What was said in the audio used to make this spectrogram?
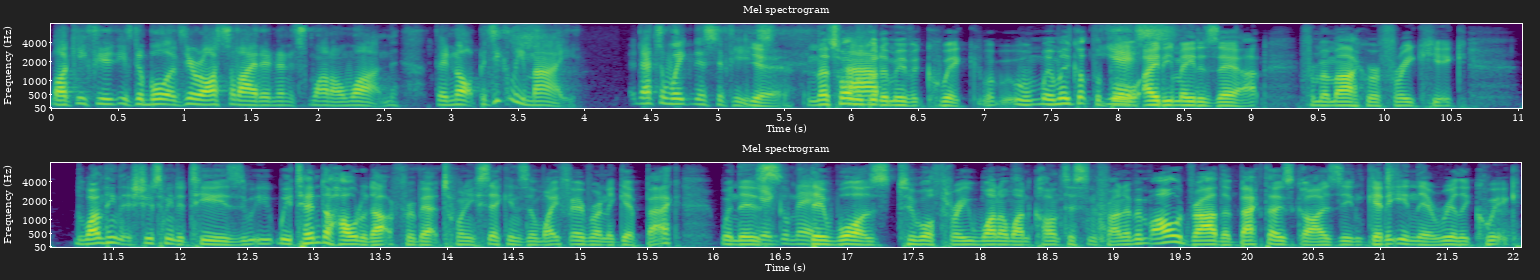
like if you if the ball if they're isolated and it's one-on-one, they're not. Particularly May. That's a weakness of his. Yeah, and that's why we've got to um, move it quick. When we got the ball yes. 80 metres out from a mark or a free kick, the one thing that shoots me to tears, we, we tend to hold it up for about 20 seconds and wait for everyone to get back. When there's yeah, there was two or three one-on-one contests in front of him, I would rather back those guys in, get it in there really quick,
